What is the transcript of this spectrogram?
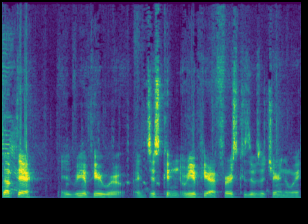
It's up there. It reappeared where it just couldn't reappear at first because there was a chair in the way.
